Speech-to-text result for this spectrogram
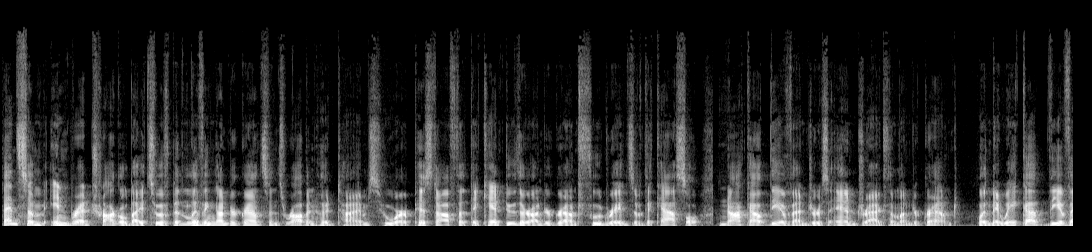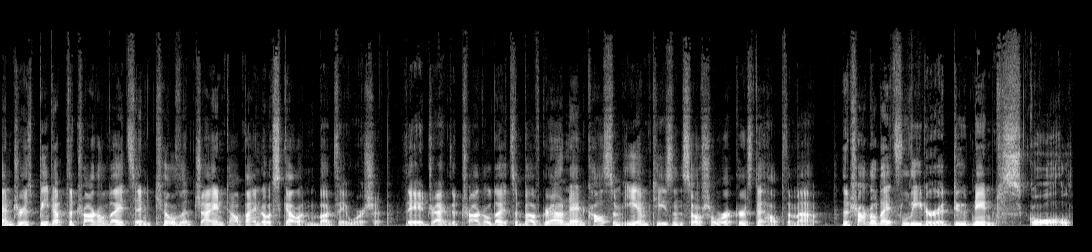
Then some inbred troglodytes who have been living underground since Robin Hood times, who are pissed off that they can't do their underground food raids of the castle, knock out the Avengers and drag them underground. When they wake up, the Avengers beat up the troglodytes and kill the giant albino skeleton bug they worship. They drag the troglodytes above ground and call some EMTs and social workers to help them out. The troglodytes' leader, a dude named Skoll,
